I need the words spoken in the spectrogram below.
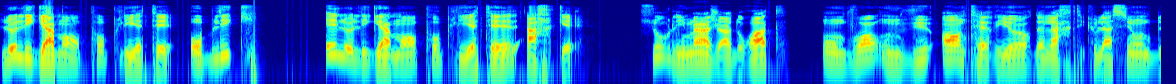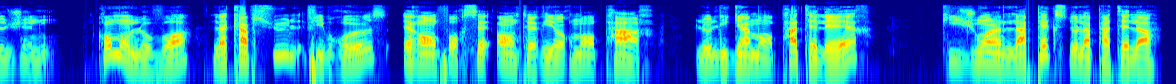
le ligament poplité oblique et le ligament poplité arqué. Sur l'image à droite, on voit une vue antérieure de l'articulation de genou. Comme on le voit, la capsule fibreuse est renforcée antérieurement par le ligament patellaire qui joint l'apex de la patella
